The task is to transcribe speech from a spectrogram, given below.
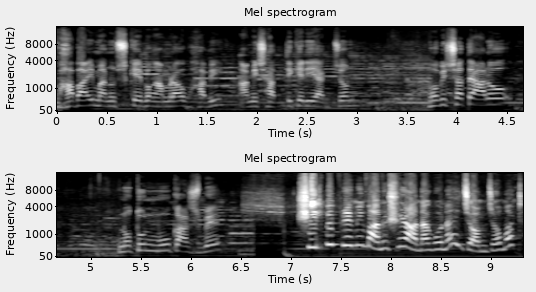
ভাবাই মানুষকে এবং আমরাও ভাবি, আমি সাত্ত্বিকেরই একজন। ভবিষ্যতে আরও নতুন মুখ আসবে। শিল্পীপ্রেমী মানুষের আনাগোনায় জমজমাট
